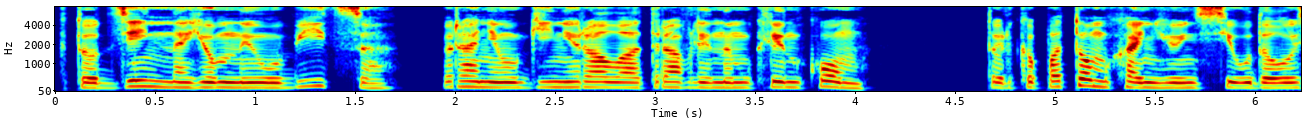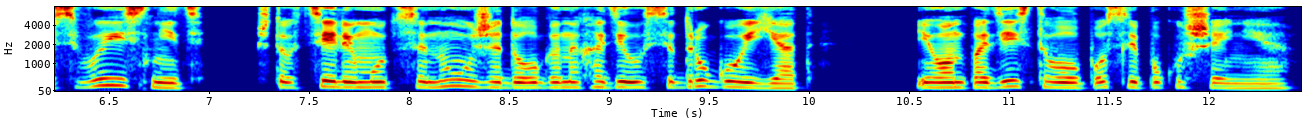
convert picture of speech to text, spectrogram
В тот день наемный убийца ранил генерала отравленным клинком. Только потом Хань Юньси удалось выяснить, что в теле Му Цину уже долго находился другой яд, и он подействовал после покушения.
